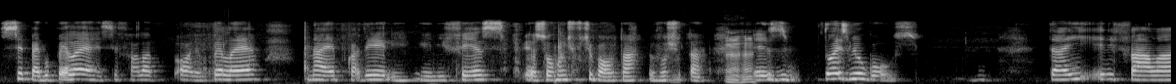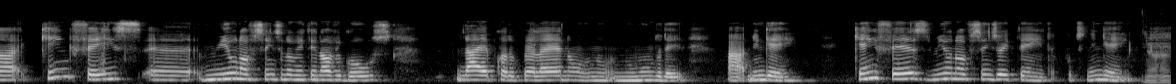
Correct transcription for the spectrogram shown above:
você pega o Pelé, você fala, olha, o Pelé, na época dele, ele fez, eu sou ruim de futebol, tá? Eu vou chutar, uhum. fez dois mil gols. Daí ele fala, quem fez uh, 1999 gols na época do Pelé no, no, no mundo dele? Ah, ninguém. Quem fez 1980? Putz, ninguém. Uhum.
